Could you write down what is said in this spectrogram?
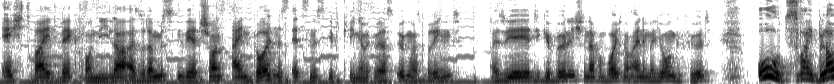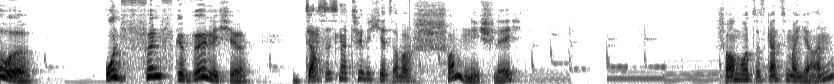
echt weit weg von lila. Also da müssten wir jetzt schon ein goldenes, ätzendes Gift kriegen, damit mir das irgendwas bringt. Also hier die gewöhnlichen, davon brauche ich noch eine Million gefühlt. Oh, zwei blaue. Und fünf gewöhnliche. Das ist natürlich jetzt aber schon nicht schlecht. Schauen wir uns das Ganze mal hier an.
